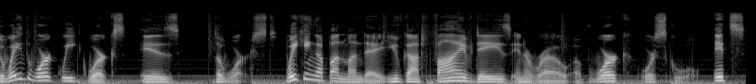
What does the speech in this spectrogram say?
The way the work week works is the worst. Waking up on Monday, you've got five days in a row of work or school. It's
